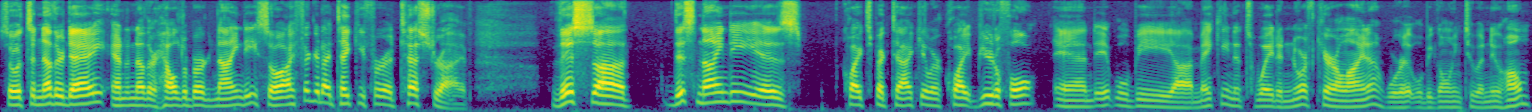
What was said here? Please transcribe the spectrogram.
So it's another day and another Helderburg 90. So I figured I'd take you for a test drive. This uh, this 90 is quite spectacular, quite beautiful, and it will be uh, making its way to North Carolina, where it will be going to a new home.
